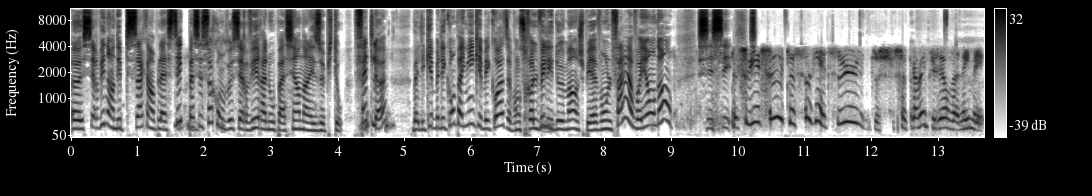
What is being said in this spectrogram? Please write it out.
euh, servies dans des petits sacs en plastique, parce que c'est ça qu'on veut servir à nos patients dans les hôpitaux. Faites-le. Ben, les, les, compagnies québécoises elles vont se relever les deux manches, puis elles vont le faire. Voyons donc. C'est, c'est... Te souviens-tu, te souviens-tu, ça fait quand même plusieurs années, mais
